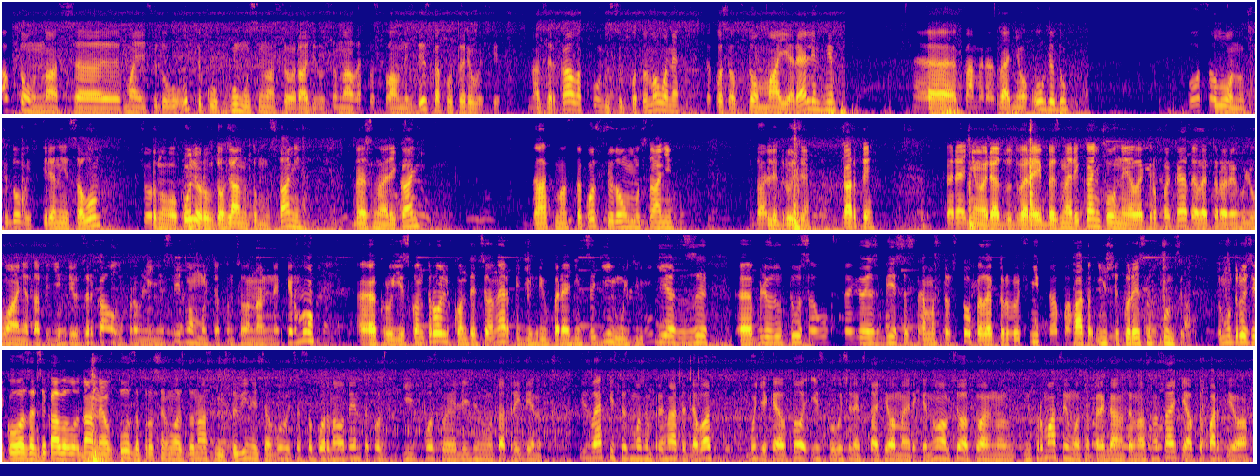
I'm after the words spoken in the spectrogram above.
Авто у нас е, має чудову оптику, гуму 17 радіусу на легкосплавних дисках, повторювачі на дзеркалах, повністю потоноване. Також авто має релінги, е, камера заднього огляду. По салону чудовий шкіряний салон чорного кольору в доглянутому стані, без нарікань. Дах у нас також в чудовому стані. Далі, друзі, карти переднього ряду дверей без нарікань, повний електропакет, електрорегулювання та підігрів дзеркал, управління світлом, мультифункціональне кермо, е, круїз-контроль, кондиціонер, підігрів передніх сидінь, мультимедіа з е, Bluetooth, AUX та USB, система старт-стоп, електроручник та багато інших корисних функцій. Тому, друзі, кого зацікавило дане авто, запрошуємо вас до нас, місто Вінниця, вулиця Соборна 1, також діють послуги лізінгу та трейдину. І з легкістю зможемо пригнати для вас будь-яке авто із Сполучених Штатів Америки. Ну а всю актуальну інформацію можна переглянути в нас на сайті автопарк.ua.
